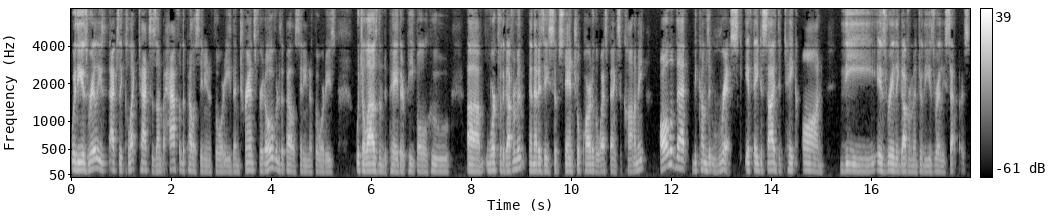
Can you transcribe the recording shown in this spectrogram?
where the Israelis actually collect taxes on behalf of the Palestinian Authority, then transfer it over to the Palestinian authorities, which allows them to pay their people who um, work for the government, and that is a substantial part of the West Bank's economy. All of that becomes at risk if they decide to take on the Israeli government or the Israeli settlers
